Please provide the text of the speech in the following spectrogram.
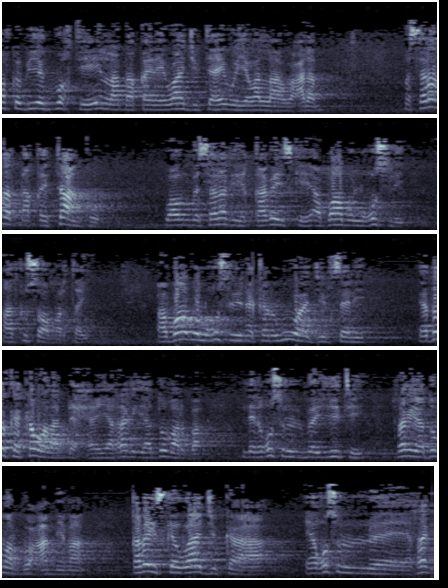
qofka biyo waktiyay in la dhaqa inay waajib tahay weeye wallaahu aclam. Masalada dhaqitaanku waa un masaladii qabayska iyo abwaabu lgusli aada ku soo martay. Abwaabu lguslina kan ugu waajibsani ee dadka ka wada dhexeeya rag iyo dumarba ilan guslulmayiti rag iyo dumar buu camimaa qabayska waajibka ahaa ee uslul rag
